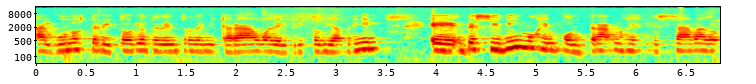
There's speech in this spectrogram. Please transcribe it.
algunos territorios de dentro de Nicaragua, del Grito de Abril, eh, decidimos encontrarnos este sábado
